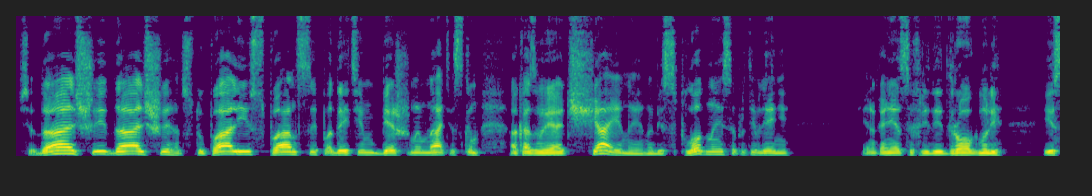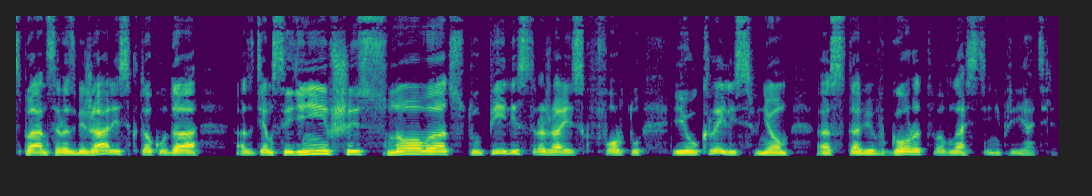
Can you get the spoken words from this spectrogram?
Все дальше и дальше отступали испанцы под этим бешеным натиском, оказывая отчаянное, но бесплодное сопротивление. И, наконец, их ряды дрогнули. Испанцы разбежались кто куда, а затем, соединившись, снова отступили, сражаясь к форту, и укрылись в нем, оставив город во власти неприятеля.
